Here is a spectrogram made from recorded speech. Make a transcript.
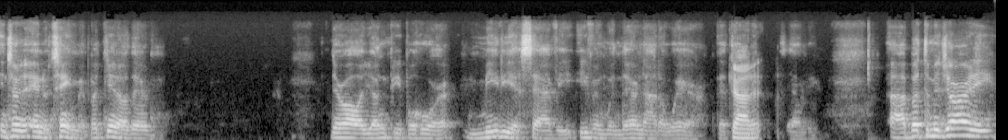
In terms of entertainment, but you know they're they're all young people who are media savvy, even when they're not aware that got it. Savvy. Uh, but the majority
